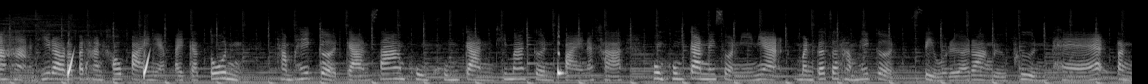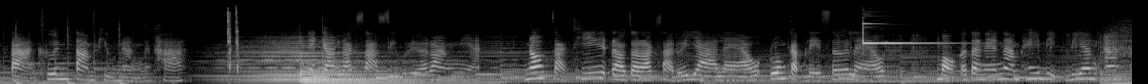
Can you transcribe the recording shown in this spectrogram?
อาหารที่เรารับประทานเข้าไปเนี่ยไปกระตุ้น ทำให้เกิดการสร้างภูมิคุ้มกันที่มากเกินไปนะคะ ภูมิคุ้มกันในส่วนนี้เนี่ยมันก็จะทำให้เกิดสิวเรื้อรังหรือผื่นแพ้ต่างๆ ขึ้นตามผิวหนังนะคะ ในการรักษาสิวเรื้อรังเนี่ยนอกจากที่เราจะรักษาด้วยยาแล้ว ร่วมกับเลเซอร์แล้ว หมอก็จะแนะนำให้หลีกเลี่ยงอาห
